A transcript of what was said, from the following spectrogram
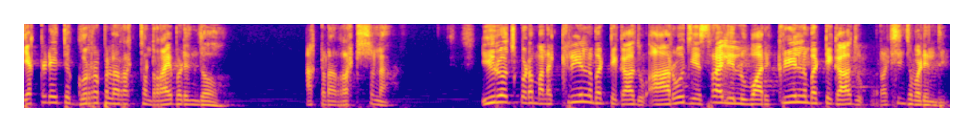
ఎక్కడైతే గుర్రపిల్ల రక్తం రాయబడిందో అక్కడ రక్షణ. ఈరోజు కూడా మన క్రియలను బట్టి కాదు ఆ రోజు ఇస్రాయలీలు వారి క్రియలను బట్టి కాదు రక్షించబడింది.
